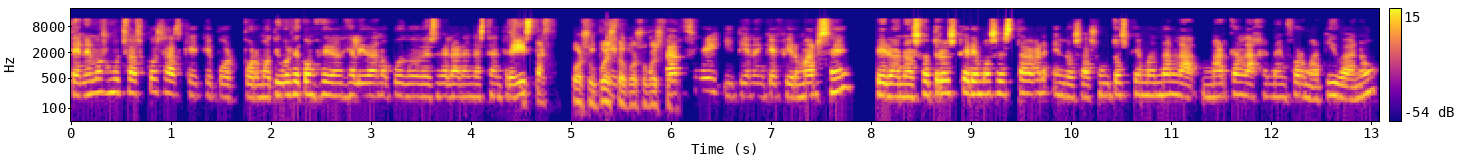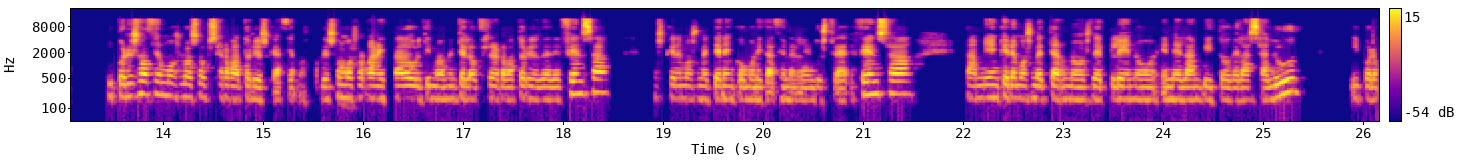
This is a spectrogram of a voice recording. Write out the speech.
tenemos muchas cosas que, por, por, motivos de confidencialidad no puedo desvelar en esta entrevista. por, supuesto, por supuesto. Y tienen que firmarse, pero nosotros queremos estar en los asuntos que mandan la, marcan la agenda informativa, ¿no? Y por eso hacemos los observatorios que hacemos. Por eso hemos organizado últimamente el Observatorio de Defensa, nos queremos meter en comunicación en la industria de defensa, también queremos meternos de pleno en el ámbito de la salud y por,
